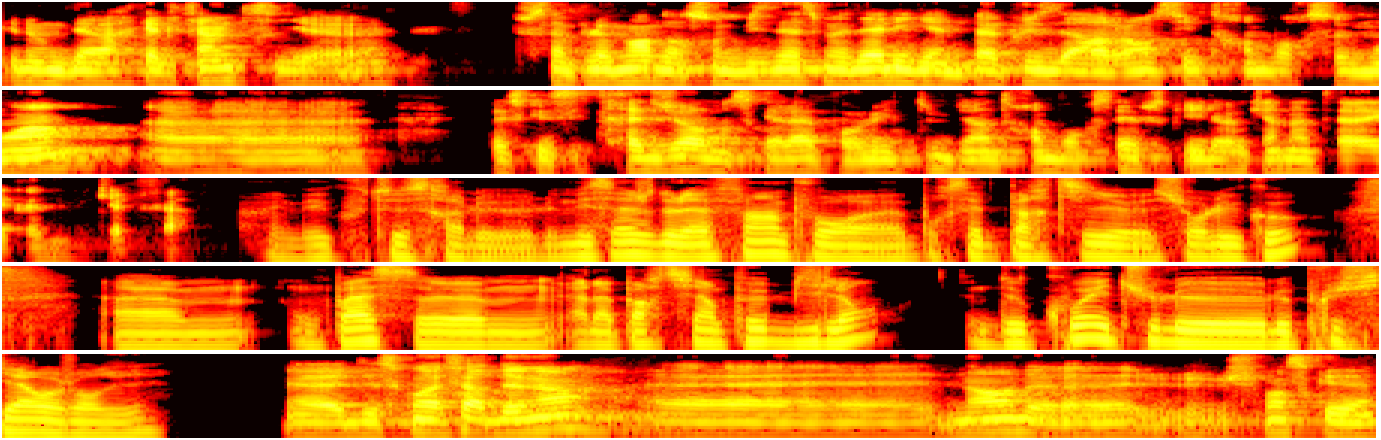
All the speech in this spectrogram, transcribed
Et donc d'avoir quelqu'un qui, euh, tout simplement, dans son business model, il gagne pas plus d'argent s'il te rembourse moins. Euh, parce que c'est très dur dans ce cas-là pour lui de bien te rembourser parce qu'il a aucun intérêt économique à le faire. Eh ben, écoute, ce sera le, message de la fin pour, pour cette partie sur Luco. on passe à la partie un peu bilan. De quoi es-tu le plus fier aujourd'hui? Euh, De ce qu'on va faire demain euh, Non, je pense que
